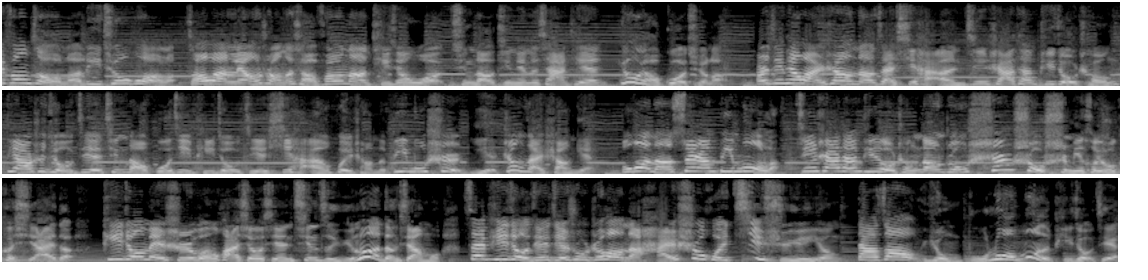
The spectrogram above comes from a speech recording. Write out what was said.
台风走了，立秋过了，早晚凉爽的小风呢，提醒我青岛今年的夏天又要过去了。而今天晚上呢，在西海岸金沙滩啤酒城第二十九届青岛国际啤酒节西海岸会场的闭幕式也正在上演。不过呢，虽然闭幕了，金沙滩啤酒城当中深受市民和游客喜爱的啤酒、美食、文化、休闲、亲子娱乐等项目，在啤酒节结束之后呢，还是会继续运营，打造永不落幕的啤酒节。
